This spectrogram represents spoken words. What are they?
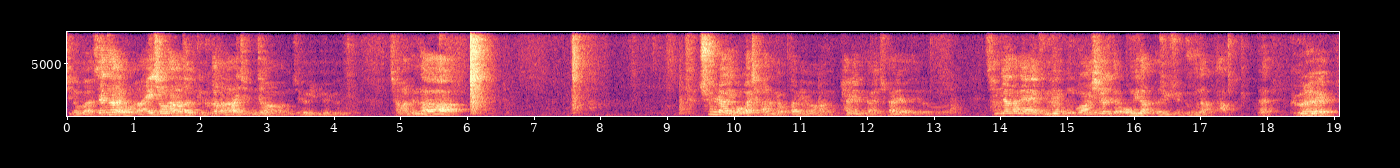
지금 뭐야 세타가 0, 아, h 0 다가간다 그 그거가 나아지. 문제가 나와 문제. 여기 이거 이거 이거. 잠안 된다. 특출나게 뭔가 잘하는 게 없다면 발견될 때까지 기다려야 돼요 여러분. 3년 안에 분명히 공부하기 싫어질 때가 옵니다. 여기 중에 누구나 다. 네? 그거를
